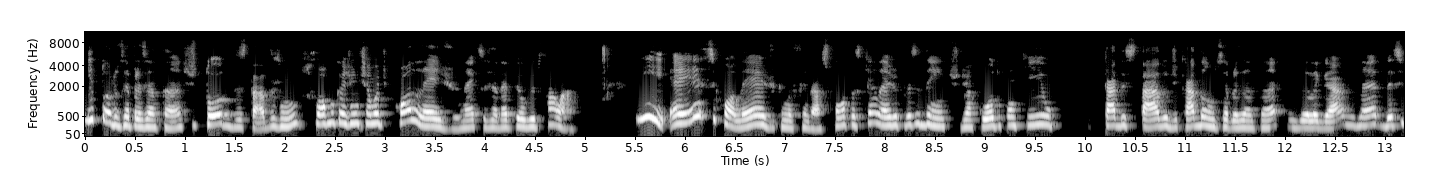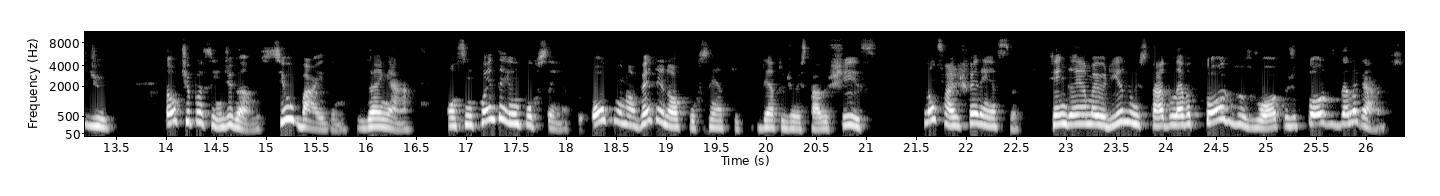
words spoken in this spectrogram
E todos os representantes de todos os estados juntos formam o que a gente chama de colégio, né, que você já deve ter ouvido falar. E é esse colégio que, no fim das contas, que elege o presidente, de acordo com que o, cada estado, de cada um dos representantes, dos delegados, né, decidiu. Então, tipo assim, digamos, se o Biden ganhar com 51% ou com 99% dentro de um estado X, não faz diferença. Quem ganha a maioria no estado leva todos os votos de todos os delegados.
